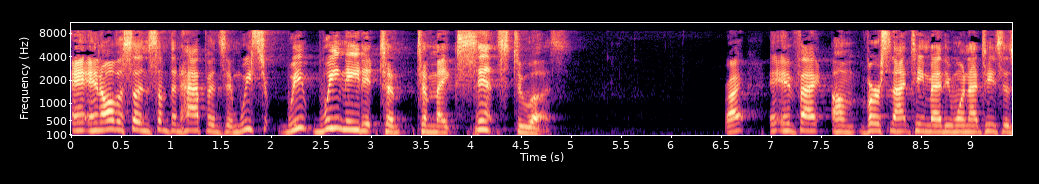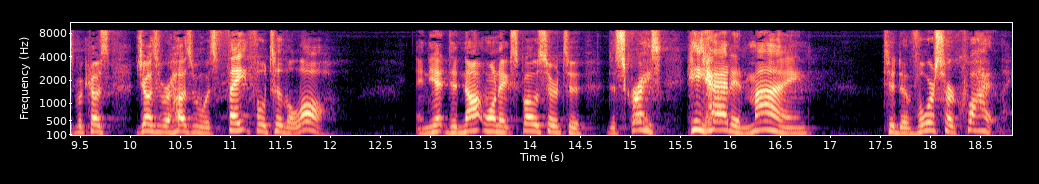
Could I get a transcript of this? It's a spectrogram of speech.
And, and all of a sudden something happens and we, we, we need it to, to make sense to us. Right? In fact, um, verse 19, Matthew 119 says, Because Joseph, her husband, was faithful to the law and yet did not want to expose her to disgrace, he had in mind to divorce her quietly.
